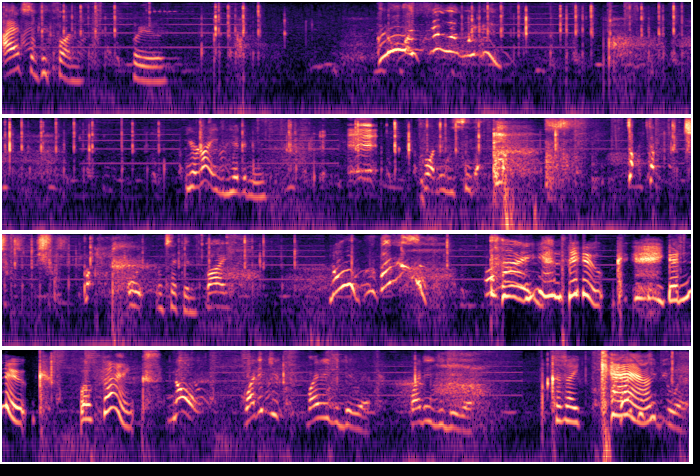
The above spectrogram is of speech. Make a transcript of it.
I have something fun for you. No, I feel it winning. You're not even hitting me. What did you see that? Oh wait, one second. Bye. No, no, You're nuke. You're nuke. Well, thanks. no. Why did you? Why did you do it? Why did you do it? Because I can. Why did you do it?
